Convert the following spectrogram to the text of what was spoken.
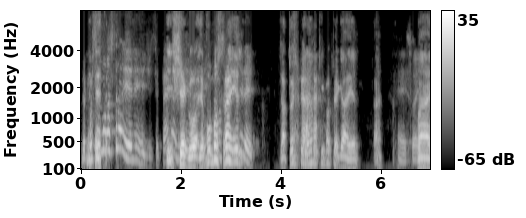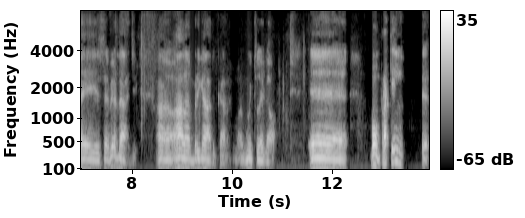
Depois você mostra ele, hein, Regi? Você pega e chegou, eu vou mostrar ele. Direito. Já estou esperando aqui para pegar ele. É isso aí. Mas é verdade. Ah, Alan, obrigado, cara. Muito legal. É... Bom, para quem. É,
